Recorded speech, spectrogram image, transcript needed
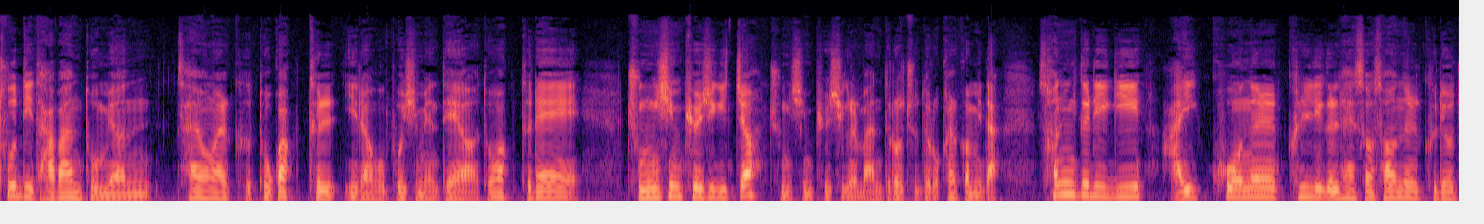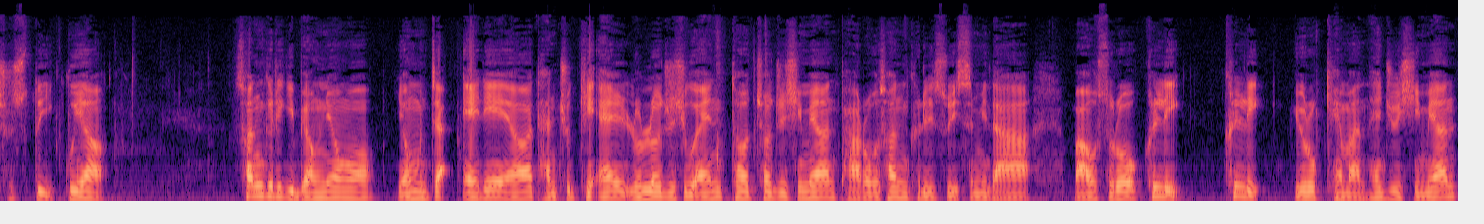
2D 답안 도면 사용할 그 도각틀이라고 보시면 돼요. 도각틀에 중심 표식 있죠? 중심 표식을 만들어 주도록 할 겁니다. 선 그리기 아이콘을 클릭을 해서 선을 그려 줄 수도 있고요. 선 그리기 명령어 영문자 L이에요. 단축키 L 눌러 주시고 엔터 쳐 주시면 바로 선 그릴 수 있습니다. 마우스로 클릭, 클릭 이렇게만 해 주시면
